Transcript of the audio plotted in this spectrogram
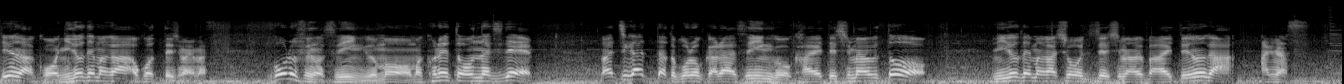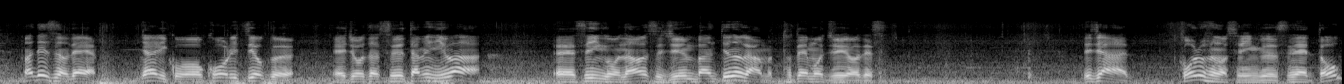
ていうのはこう二度手間が起こってしまいます。ゴルフのスイングも、まあ、これと同じで間違ったところからスイングを変えてしまうと二度手間が生じてしまう場合というのがあります、まあ、ですのでやはりこう効率よく、え上達するためには、えスイングを直す順番っていうのがとても重要です。でじゃあゴルフのスイングですね。どっ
